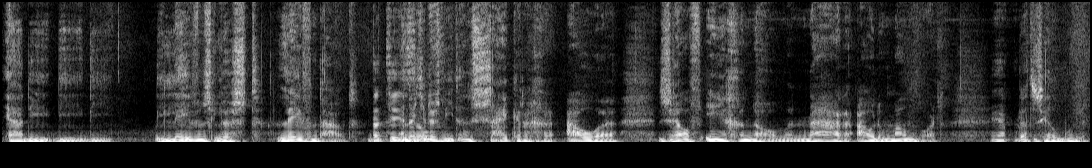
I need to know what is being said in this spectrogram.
ja, die, die, die, die levenslust levend houdt. Dat je en dat je dus niet een zeikerige, oude, zelfingenomen, nare oude man wordt. Ja. Dat is heel moeilijk.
